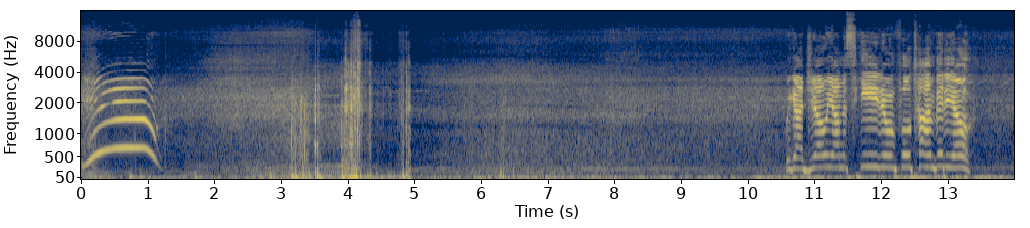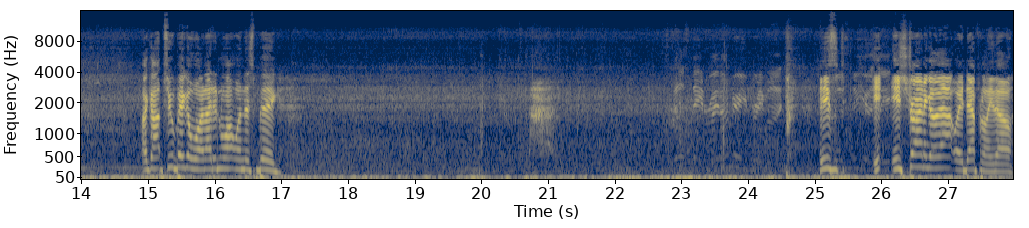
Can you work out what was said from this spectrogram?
Trail's got him. You. We got Joey on the ski doing full-time video. I got too big a one. I didn't want one this big. Still staying right under you pretty much. He's he, you, at least. he's trying to go that way, definitely though.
